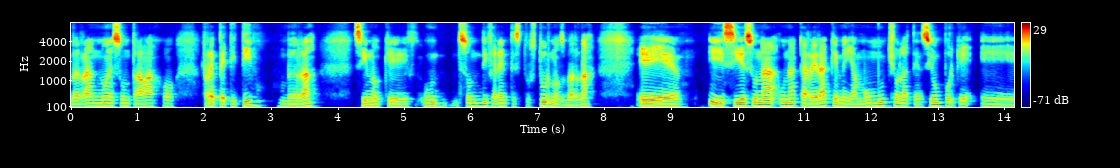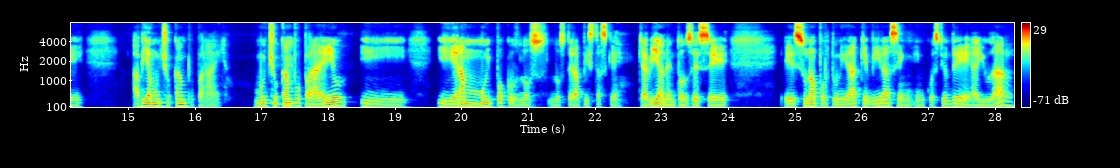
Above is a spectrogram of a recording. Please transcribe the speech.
¿verdad? No es un trabajo repetitivo, ¿verdad? Sino que son diferentes tus turnos, ¿verdad? Eh, y sí es una, una carrera que me llamó mucho la atención porque eh, había mucho campo para ello, mucho campo para ello y, eran muy pocos los, los terapistas que, que habían, entonces... Eh, es una oportunidad que miras en, cuestión de ayudar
